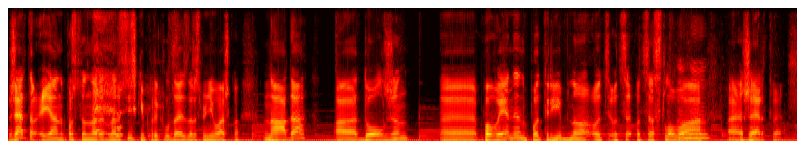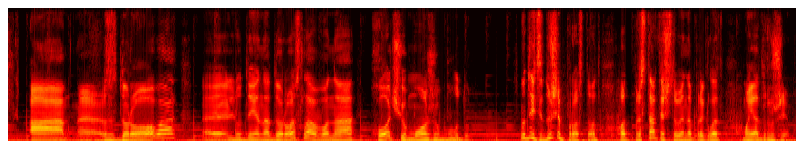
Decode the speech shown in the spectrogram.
жертва. Я просто на, на російській перекладаю, зараз мені важко. Надо, е, должен, е, повинен, потрібно. Оце, оце, оце слова е, жертви. А е, здорова е, людина, доросла, вона хочу, можу, буду. Ну, дивіться, дуже просто. От, от представте, що ви, наприклад, моя дружина.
